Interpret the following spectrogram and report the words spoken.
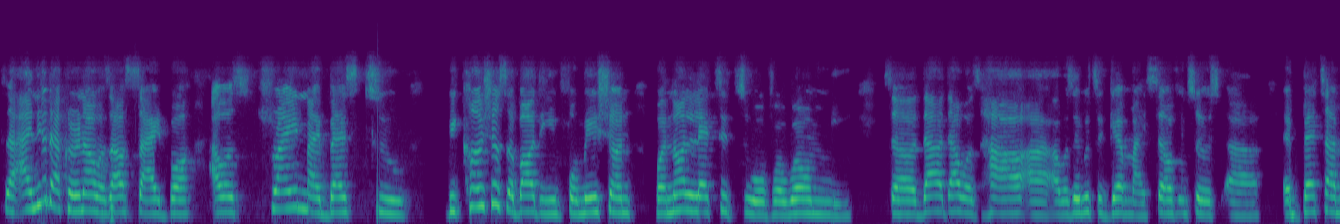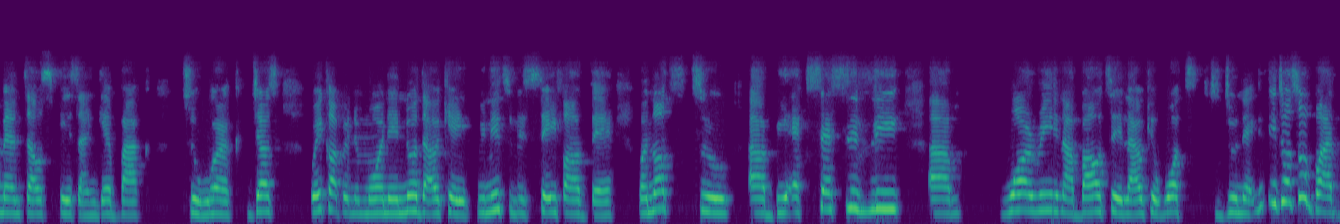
So I knew that Corona was outside, but I was trying my best to be conscious about the information, but not let it to overwhelm me. So that that was how uh, I was able to get myself into uh, a better mental space and get back to work. Just wake up in the morning, know that okay, we need to be safe out there, but not to uh, be excessively um, worrying about it. Like okay, what to do next? It was so bad.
